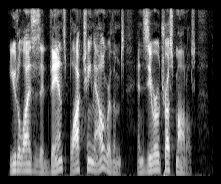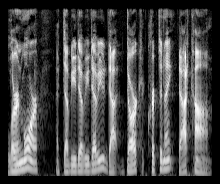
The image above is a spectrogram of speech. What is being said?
utilizes advanced blockchain algorithms and zero trust models. Learn more at www.darkkryptonite.com.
